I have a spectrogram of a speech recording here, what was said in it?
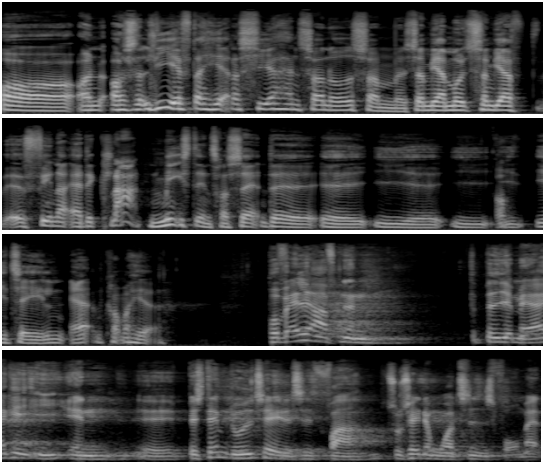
Og, og, og så lige efter her, der siger han så noget, som, som, jeg, må, som jeg finder er det klart mest interessante øh, i, øh, i, oh. i, i talen. Ja, kommer her. På valgaftenen der bed jeg mærke i en øh, bestemt udtalelse fra Socialdemokratiets formand.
